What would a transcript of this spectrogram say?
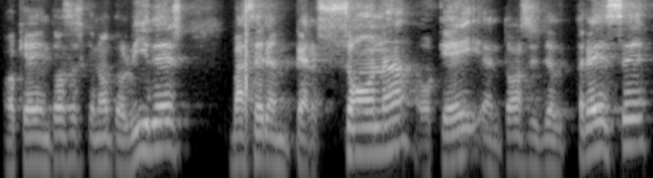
¿Ok? Entonces, que no te olvides, va a ser en persona. ¿Ok? Entonces, del 13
